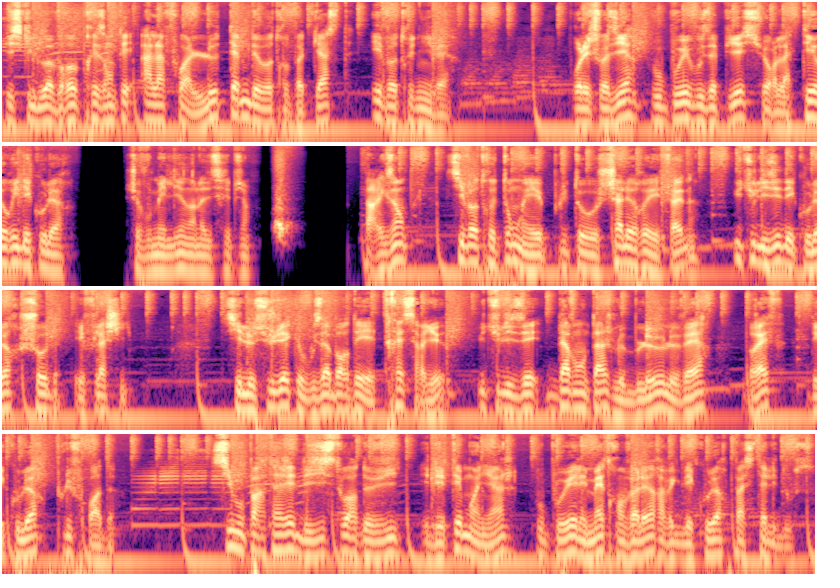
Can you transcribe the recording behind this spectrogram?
puisqu'ils doivent représenter à la fois le thème de votre podcast et votre univers. Pour les choisir, vous pouvez vous appuyer sur la théorie des couleurs. Je vous mets le lien dans la description. Par exemple, si votre ton est plutôt chaleureux et fun, utilisez des couleurs chaudes et flashy. Si le sujet que vous abordez est très sérieux, utilisez davantage le bleu, le vert, bref, des couleurs plus froides. Si vous partagez des histoires de vie et des témoignages, vous pouvez les mettre en valeur avec des couleurs pastel et douces.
